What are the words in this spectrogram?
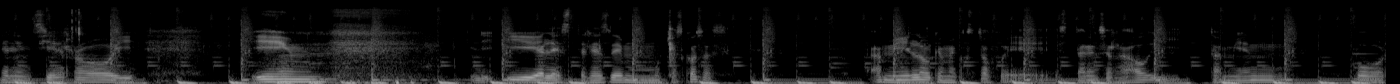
el encierro y, y el estrés de muchas cosas. A mí lo que me costó fue estar encerrado y también por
